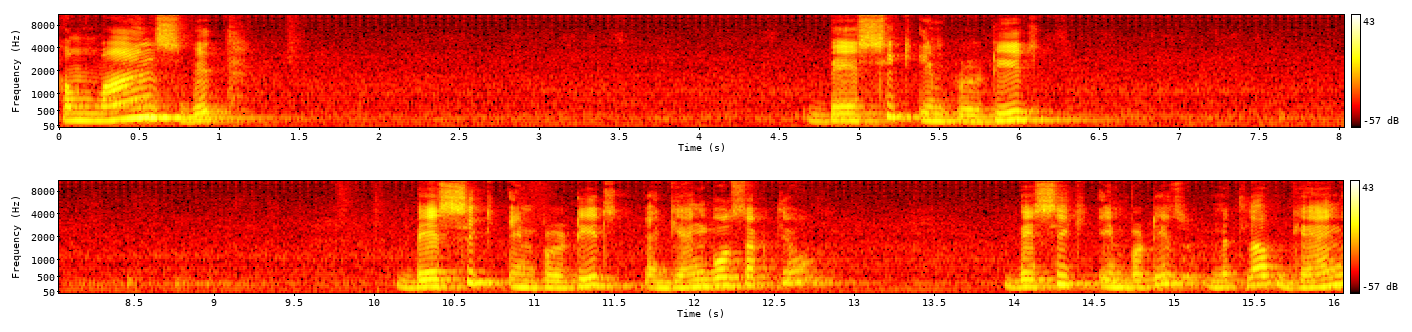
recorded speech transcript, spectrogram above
combines with basic impurities basic impurities या गैंग बोल सकते हो? बेसिक इम्प्योरिटीज मतलब gangue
